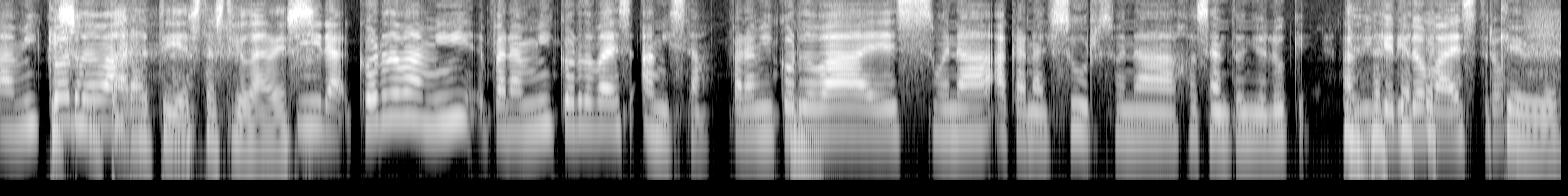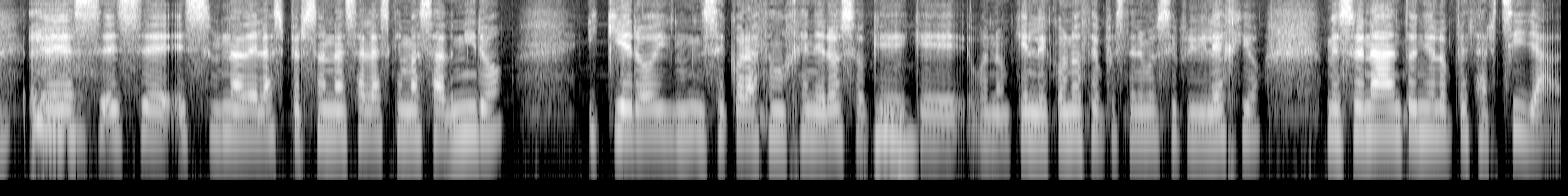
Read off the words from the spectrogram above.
A mí ¿Qué Córdoba... son para ti estas ciudades? Mira, Córdoba a mí, para mí Córdoba es amistad. Para mí Córdoba es, suena a Canal Sur, suena a José Antonio Luque. a mi querido maestro. Qué bien. Es, es, es una de las personas a las que más admiro y quiero y ese corazón generoso que, Mm. que, bueno quien le conoce pues tenemos ese privilegio me suena a Antonio López Archilla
